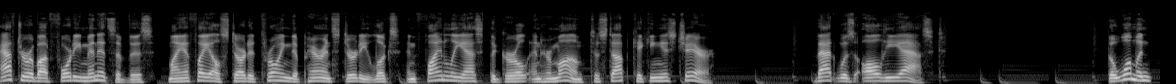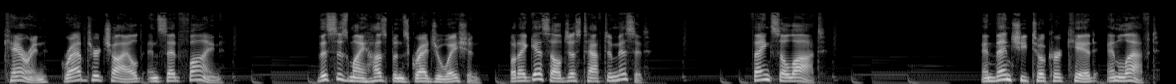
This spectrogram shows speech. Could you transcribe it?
After about 40 minutes of this, my FAL started throwing the parents dirty looks and finally asked the girl and her mom to stop kicking his chair. That was all he asked. The woman, Karen, grabbed her child and said, Fine. This is my husband's graduation, but I guess I'll just have to miss it. Thanks a lot. And then she took her kid and left.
